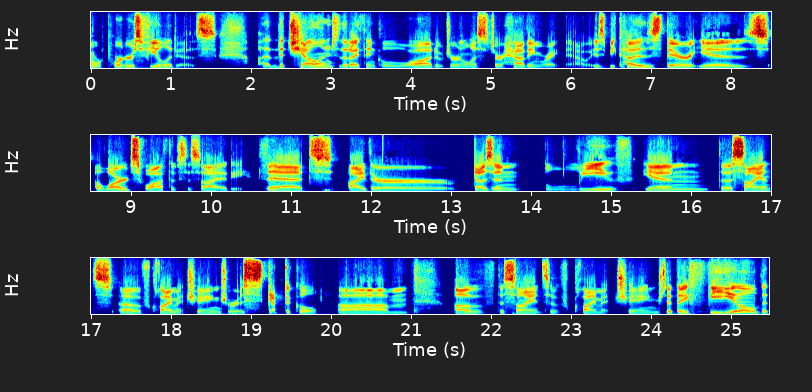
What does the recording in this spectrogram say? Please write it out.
reporters feel it is. Uh, the challenge that I think a lot of journalists are having right now is because there is a large swath of society that either doesn't believe in the science of climate change or is skeptical um, of the science of climate change, that they feel that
